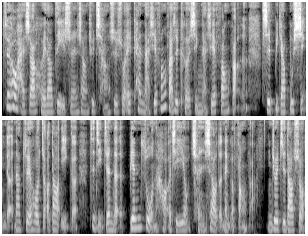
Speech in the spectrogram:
最后还是要回到自己身上去尝试说，哎，看哪些方法是可行，哪些方法呢是比较不行的。那最后找到一个自己真的边做，然后而且也有成效的那个方法，你就知道说，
